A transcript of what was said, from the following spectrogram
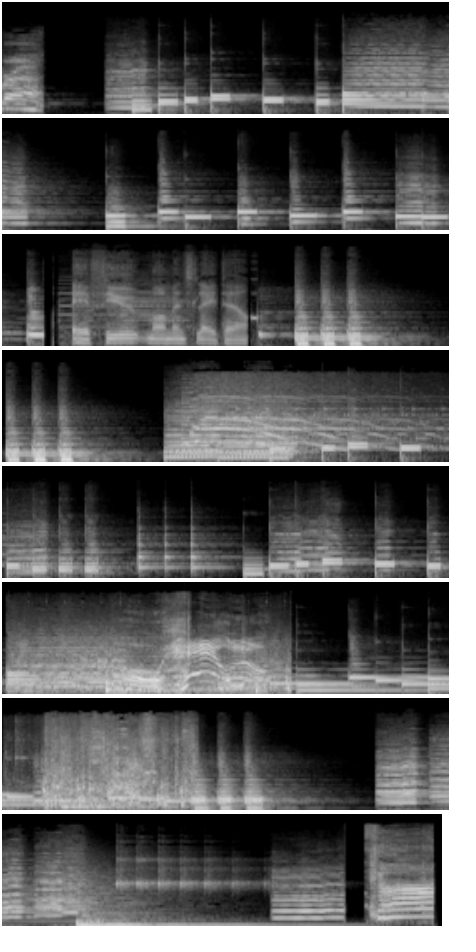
Bruh. A few moments later. Oh, hell no! 啊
